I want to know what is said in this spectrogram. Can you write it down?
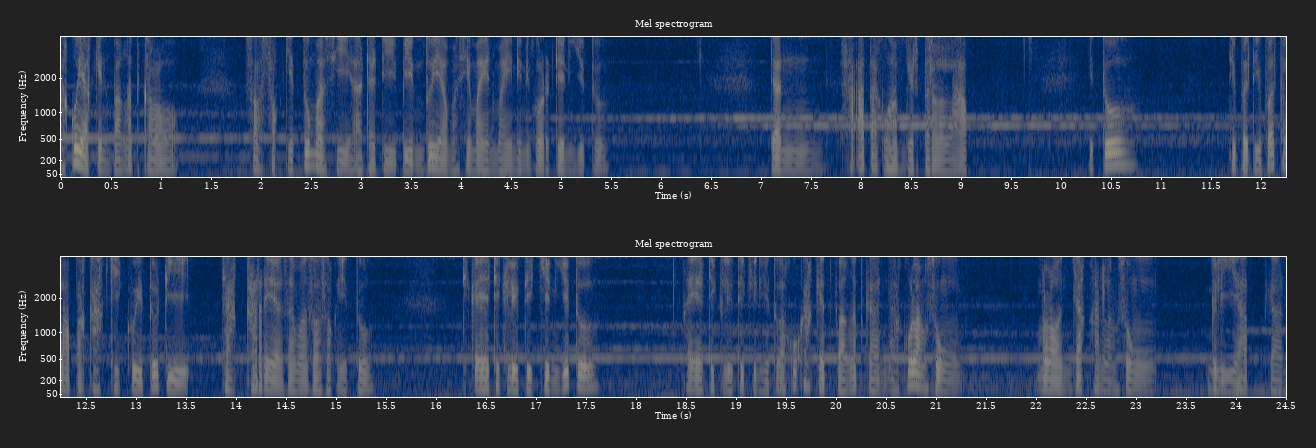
aku yakin banget kalau sosok itu masih ada di pintu ya masih main-mainin korden gitu. Dan saat aku hampir terlelap itu tiba-tiba telapak kakiku itu di cakar ya sama sosok itu. Di, kayak digelitikin gitu. Kayak digelitikin gitu. Aku kaget banget kan. Aku langsung melonjak kan langsung ngeliat kan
